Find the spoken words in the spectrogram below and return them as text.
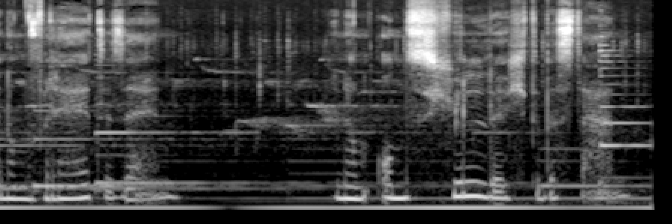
en om vrij te zijn en om onschuldig te bestaan.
